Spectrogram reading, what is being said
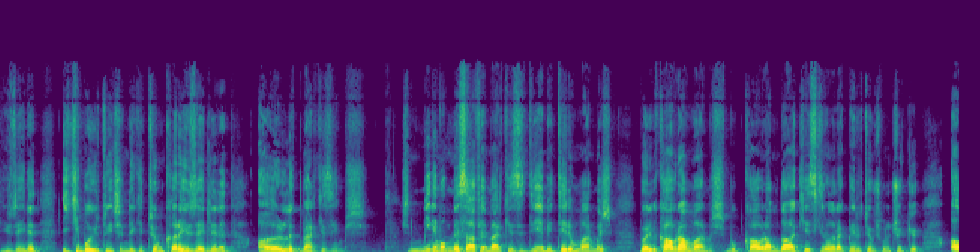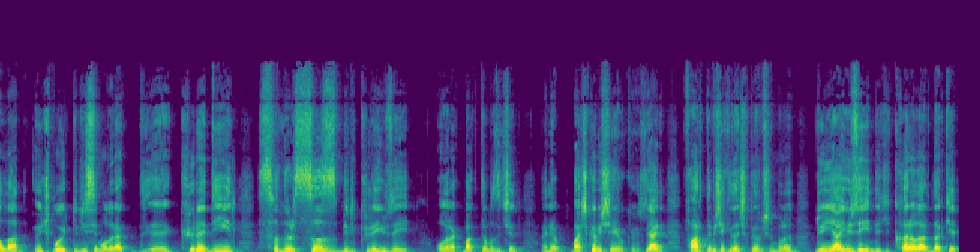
yüzeyinin iki boyutu içindeki tüm kara yüzeylerin ağırlık merkeziymiş. Şimdi minimum mesafe merkezi diye bir terim varmış. Böyle bir kavram varmış. Bu kavram daha keskin olarak belirtiyormuş bunu çünkü alan 3 boyutlu cisim olarak e, küre değil sınırsız bir küre yüzeyi olarak baktığımız için hani başka bir şey okuyoruz. Yani farklı bir şekilde açıklayalım şimdi bunu. Dünya yüzeyindeki karalardaki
